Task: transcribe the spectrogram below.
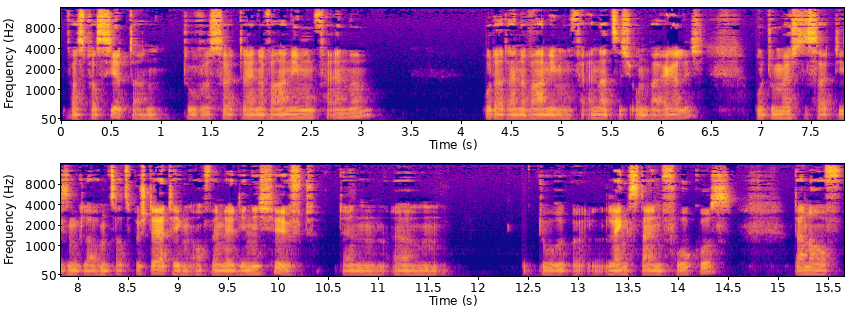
Was passiert dann? Du wirst halt deine Wahrnehmung verändern oder deine Wahrnehmung verändert sich unweigerlich und du möchtest halt diesen Glaubenssatz bestätigen, auch wenn er dir nicht hilft. Denn ähm, du lenkst deinen Fokus dann auf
